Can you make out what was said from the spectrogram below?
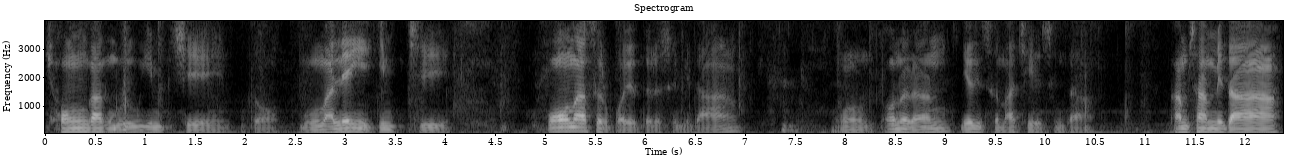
총각 무김치 또 무말랭이 김치 보너스로 보여드렸습니다. 어, 오늘은 여기서 마치겠습니다. 감사합니다.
